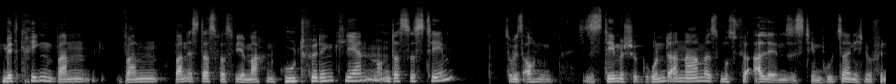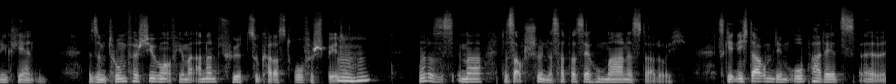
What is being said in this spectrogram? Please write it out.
mitkriegen, wann, wann, wann ist das, was wir machen, gut für den Klienten und das System. Ist auch eine systemische Grundannahme, es muss für alle im System gut sein, nicht nur für den Klienten. Eine Symptomverschiebung auf jemand anderen führt zu Katastrophe später. Mhm. Ja, das ist immer, das ist auch schön, das hat was sehr Humanes dadurch. Es geht nicht darum, dem Opa, der jetzt äh,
